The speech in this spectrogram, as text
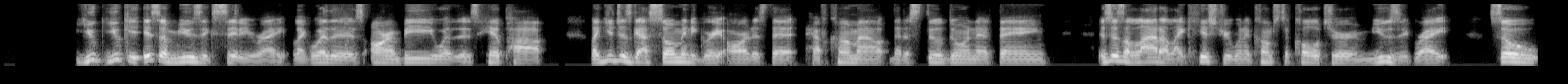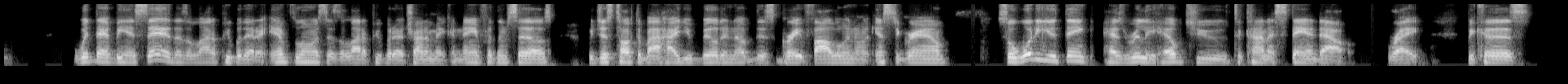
you you can it's a music city, right? Like whether it's R&B, whether it's hip hop, like you just got so many great artists that have come out that are still doing their thing. It's just a lot of like history when it comes to culture and music, right? So, with that being said, there's a lot of people that are influenced. There's a lot of people that are trying to make a name for themselves. We just talked about how you're building up this great following on Instagram. So what do you think has really helped you to kind of stand out, right? Because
